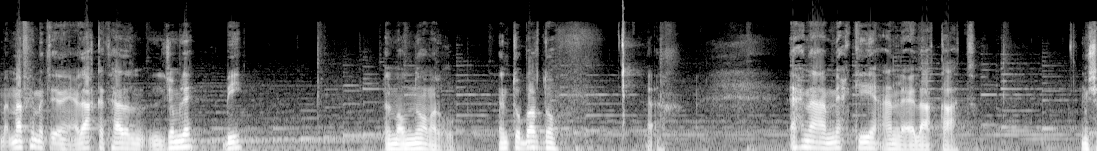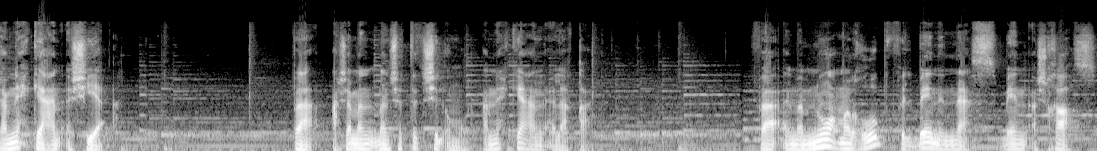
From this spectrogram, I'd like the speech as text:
ما فهمت يعني علاقة هذا الجملة ب الممنوع مرغوب. أنتوا برضو؟ إحنا عم نحكي عن العلاقات مش عم نحكي عن أشياء. فعشان ما نشتتش الأمور عم نحكي عن العلاقات. فالممنوع مرغوب في بين الناس بين الأشخاص.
